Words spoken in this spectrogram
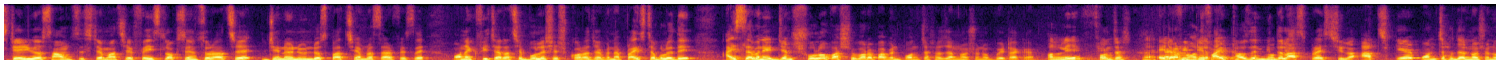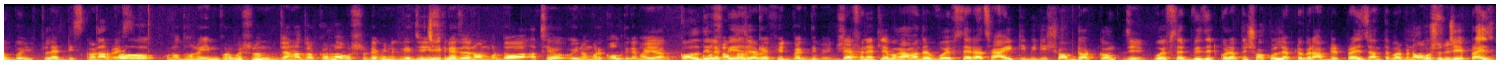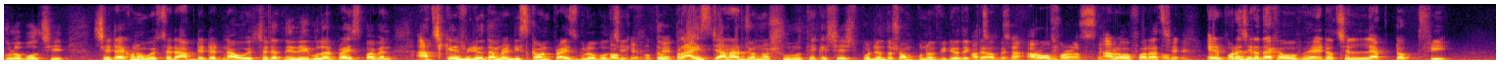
stereo sound system আছে ফেস লক সেন্সর আছে জেনুইন উইন্ডোজ পাচ্ছি আমরা সার্ফেসে অনেক ফিচার আছে বলে শেষ করা যাবে না। প্রাইসটা বলে দিই আই সেভেন এইট জেন ষোলো পাঁচশো বারো পাবেন পঞ্চাশ হাজার নশো নব্বই টাকা অনলি পঞ্চাশ এটা ফিফটি ফাইভ থাউজেন্ড কিন্তু লাস্ট প্রাইস ছিল। আজকে পঞ্চাশ হাজার নশো নব্বই ফ্ল্যাট ডিসকাউন্ট তারপরও কোনো ধরনের ইনফরমেশন জানা দরকার হলে অবশ্যই ডেফিনেটলি যে স্ক্রিনে যে নম্বর দেওয়া আছে ওই নম্বরে কল দিলে ভাইয়া কল দিলে পেয়ে যাবে। ফিডব্যাক দিবে ইনশাআল্লাহ। ডেফিনেটলি এবং আমাদের ওয়েবসাইট আছে ITBD shop dot com. Website visit করে আপনি সকল ল্যাপটপের আপডেট প্রাইস জানতে পারবেন। অবশ্য অবশ্যই। যে প্রাইস প্রাইসগুলো বলছি সেটা এখনও ওয়েবসাইটে আপডেটেড না। ওয়েবসাইটে আপনি রেগুলার প্রাইস পাবেন। আজকের ভিডিওতে আমরা ডিসকাউন্ট প্রাইসগুলো বলছি. তো প্রাইস জানার জন্য শুরু থেকে শেষ পর্যন্ত সম্পূর্ণ ভিডিও দেখতে আচ্ছা, হবে। আচ্ছা, আরও অফার আছে। আরও অফার আছে। এরপরে যেটা দেখাবো ভাই এটা হচ্ছে laptop three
